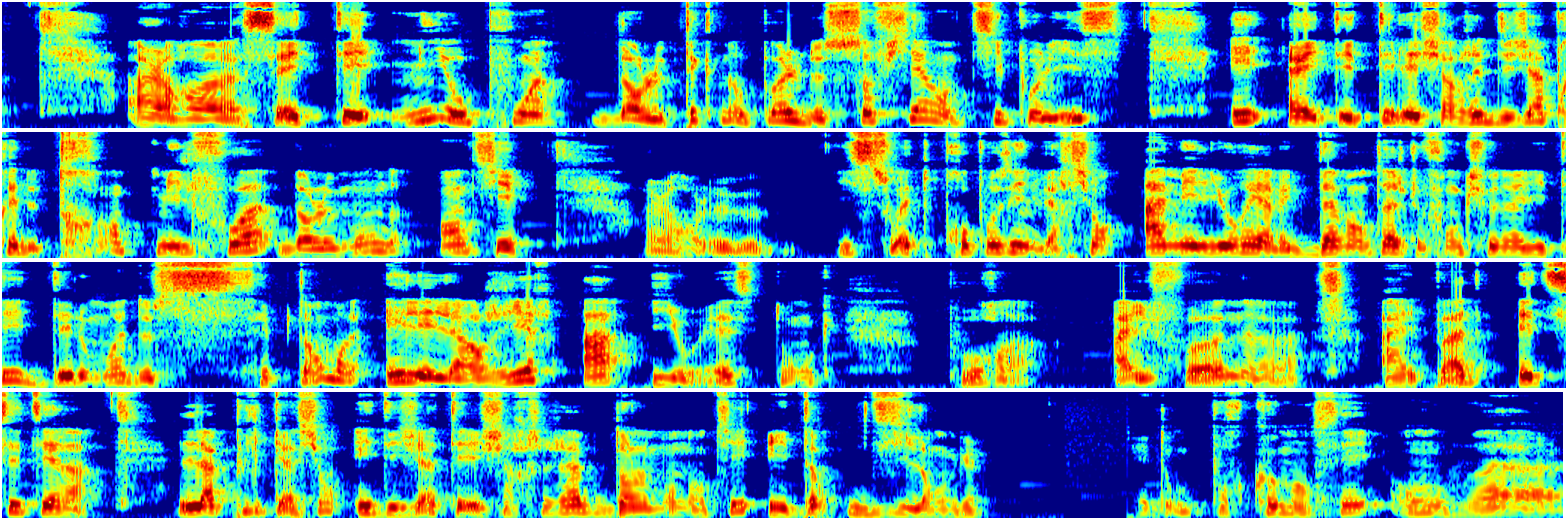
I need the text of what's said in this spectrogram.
Alors euh, ça a été mis au point dans le technopole de Sofia Antipolis et a été téléchargé déjà près de 30 000 fois dans le monde entier. Alors le ils souhaitent proposer une version améliorée avec davantage de fonctionnalités dès le mois de septembre et l'élargir à iOS, donc pour euh, iPhone, euh, iPad, etc. L'application est déjà téléchargeable dans le monde entier et dans 10 langues. Et donc pour commencer, on va euh,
